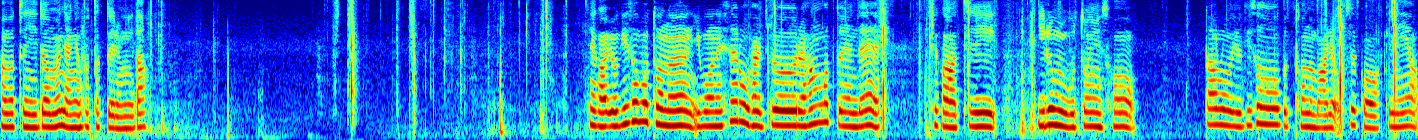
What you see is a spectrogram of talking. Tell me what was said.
아무튼 이 점은 양해 부탁드립니다. 제가 여기서부터는 이번에 새로 발주를 한 것들인데 제가 아직 이름을 못 정해서 따로 여기서부터는 말이 없을 것 같긴 해요.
